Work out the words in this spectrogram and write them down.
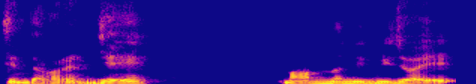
চিন্তা করেন যে মামদানির বিজয়ে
